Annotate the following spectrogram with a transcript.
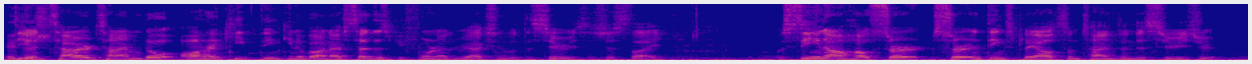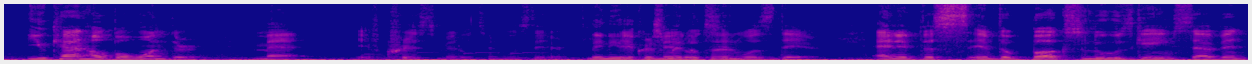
the entire time though, all I keep thinking about, and I've said this before in other reactions with the series, it's just like seeing how how cer- certain things play out sometimes in this series. You you can't help but wonder, man, if Khris Middleton was there, They needed if Khris Middleton. was there, and if the if the Bucks lose Game Seven,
